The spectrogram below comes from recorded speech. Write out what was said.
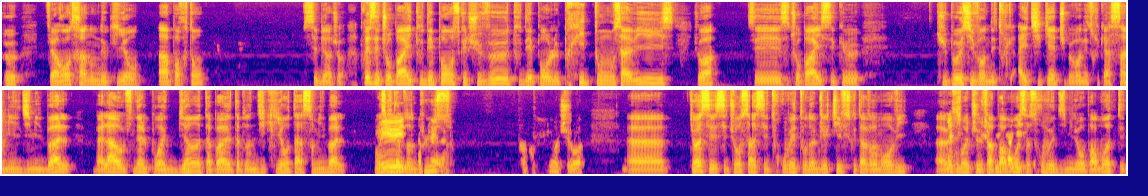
peux faire rentrer un nombre de clients important, c'est bien, tu vois. Après, c'est toujours pareil, tout dépend ce que tu veux, tout dépend le prix de ton service, tu vois? C'est toujours pareil, c'est que tu peux aussi vendre des trucs high ticket, tu peux vendre des trucs à 5000, 10 000 balles. Bah là, au final, pour être bien, tu as, pas, as besoin de 10 clients, tu as 100 000 balles. Est-ce que tu as besoin de plus? Tu vois, euh, tu vois c'est toujours ça, c'est trouver ton objectif, ce que tu as vraiment envie. Euh, bah, comment tu veux faire par mois Ça se trouve, 10 000 euros par mois, tu es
